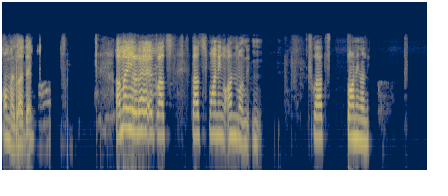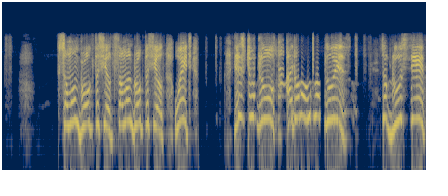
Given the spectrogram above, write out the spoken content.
Oh my god, that. Oh my god, clouds, clouds spawning on my. Clouds spawning on me. Someone broke the shield. Someone broke the shield. Wait, there's two blue. I don't know which one blue is. So blue's safe.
